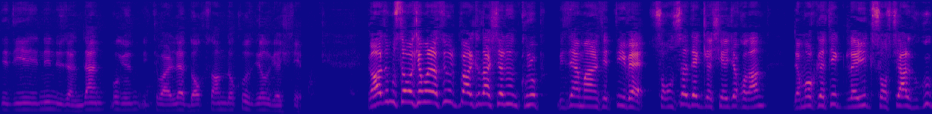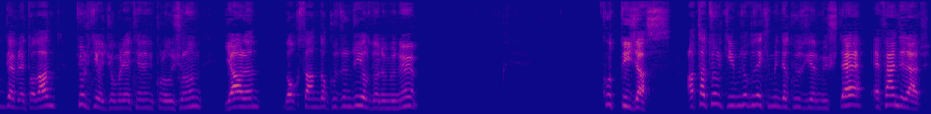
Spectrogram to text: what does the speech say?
dediğinin üzerinden bugün itibariyle 99 yıl geçti. Gazi Mustafa Kemal Atatürk ve arkadaşlarının kurup bize emanet ettiği ve sonsuza dek yaşayacak olan demokratik, layık, sosyal hukuk devleti olan Türkiye Cumhuriyeti'nin kuruluşunun yarın 99. yıl dönümünü kutlayacağız. Atatürk 29 Ekim 1923'te efendiler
